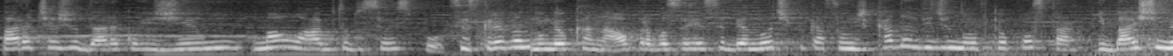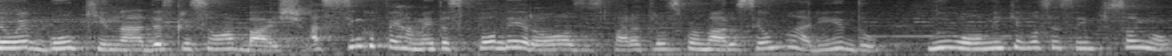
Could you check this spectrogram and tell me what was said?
para te ajudar a corrigir um mau hábito do seu esposo. Se inscreva no meu canal para você receber a notificação de cada vídeo novo que eu postar. E baixe meu e-book na descrição abaixo. As 5 ferramentas poderosas para transformar o seu marido no homem que você sempre sonhou.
